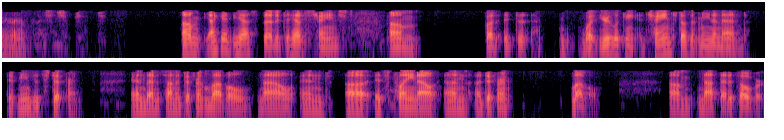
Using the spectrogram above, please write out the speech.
Their relationship um, I get yes that it has changed, um, but it what you're looking change doesn't mean an end. It means it's different, and that it's on a different level now, and uh, it's playing out on a different level. Um, not that it's over.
